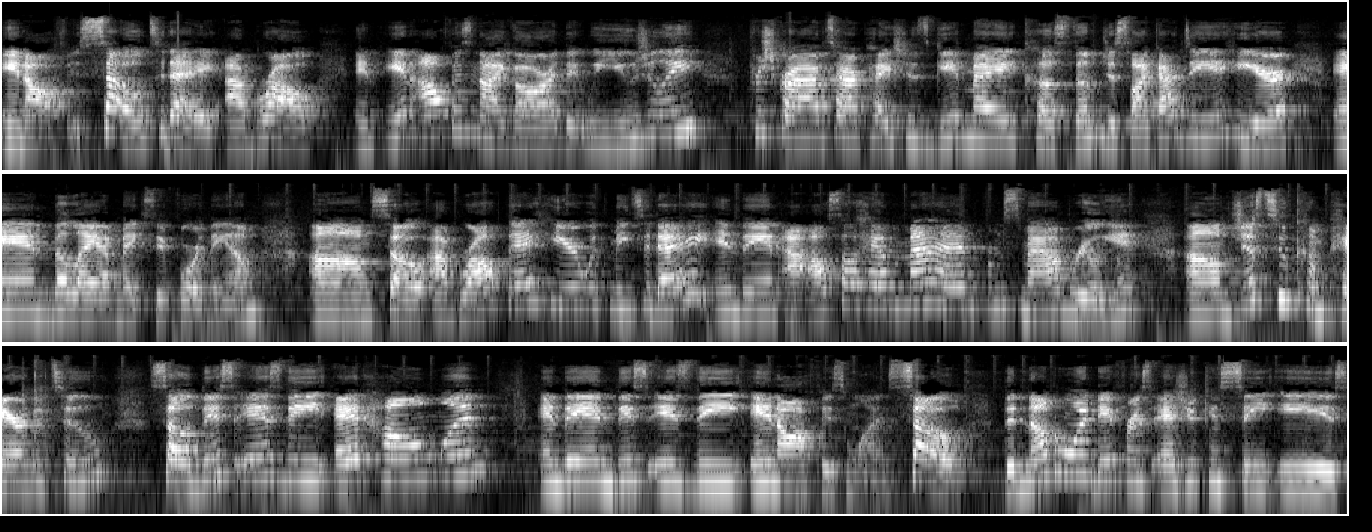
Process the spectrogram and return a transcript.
in office. So today I brought an in-office night guard that we usually prescribe to our patients get made custom just like I did here and the lab makes it for them. Um, so I brought that here with me today and then I also have mine from Smile Brilliant um, just to compare the two. So this is the at-home one and then this is the in-office one. So the number one difference as you can see is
